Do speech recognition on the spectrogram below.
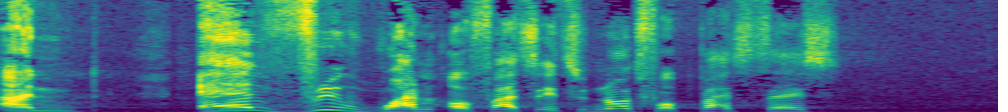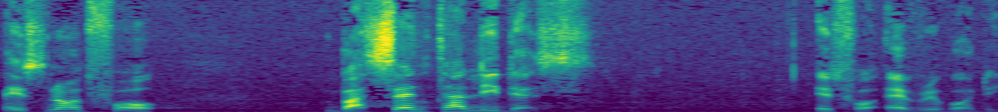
And every one of us, it's not for pastors, it's not for but center leaders, it's for everybody.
